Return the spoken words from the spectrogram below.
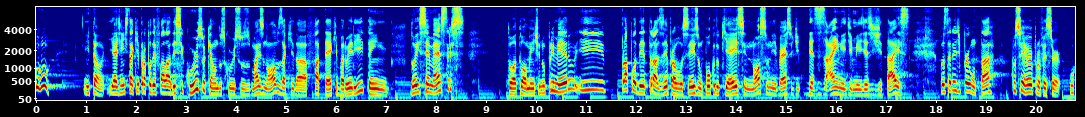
Eu mesmo. Uhul! Então, e a gente está aqui para poder falar desse curso, que é um dos cursos mais novos aqui da FATEC Barueri, tem dois semestres. Estou atualmente no primeiro e para poder trazer para vocês um pouco do que é esse nosso universo de design de mídias digitais, gostaria de perguntar para o senhor professor, o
